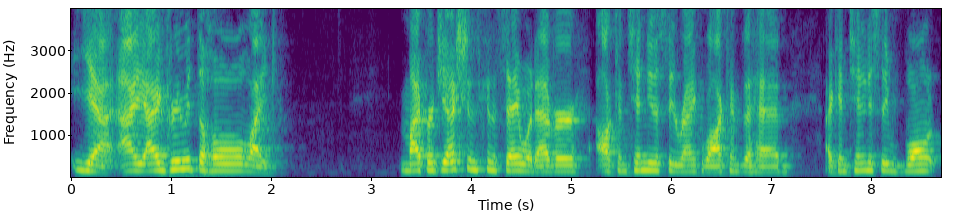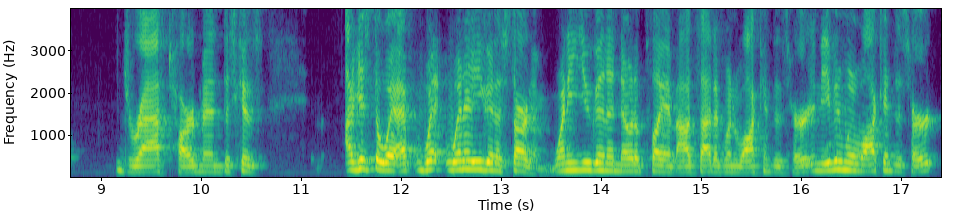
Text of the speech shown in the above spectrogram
Yeah, I, I agree with the whole like. My projections can say whatever. I'll continuously rank Watkins ahead. I continuously won't draft Hardman just because I guess the way I, when, when are you going to start him? When are you going to know to play him outside of when Watkins is hurt? And even when Watkins is hurt,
